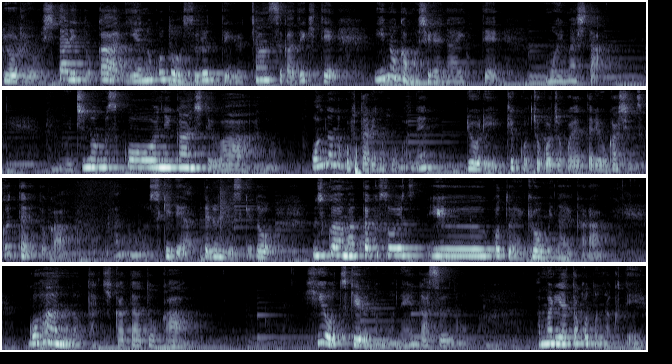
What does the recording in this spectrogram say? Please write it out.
料理をしたりとか家のことをするっていうチャンスができていいのかもしれないって思いました。うちの息子に関してはあの女の子2人の方はね料理結構ちょこちょこやったりお菓子作ったりとかあの好きでやってるんですけど息子は全くそういうことに興味ないからご飯の炊き方とか火をつけるのもねガスの。あんまりやったことなくて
